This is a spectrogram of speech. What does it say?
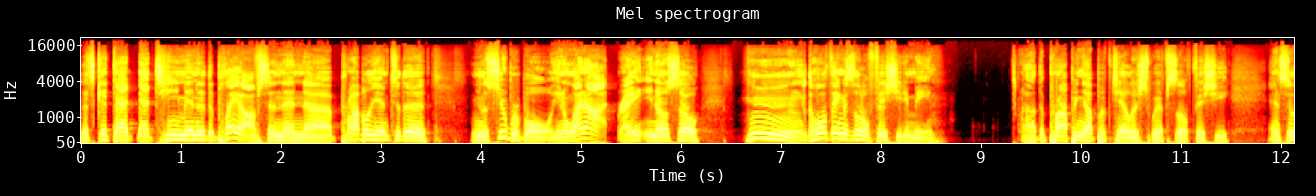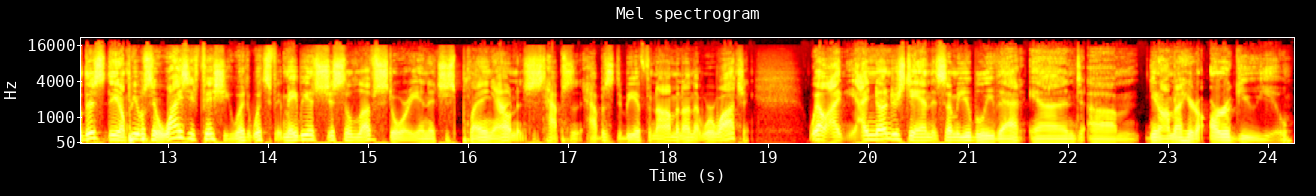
let's get that that team into the playoffs and then uh, probably into the you know, the Super Bowl. You know, why not? Right? You know, so hmm, the whole thing is a little fishy to me. Uh, the propping up of Taylor Swift's a little fishy, and so this, you know, people say, "Why is it fishy? What, what's maybe it's just a love story, and it's just playing out, and it just happens happens to be a phenomenon that we're watching." Well, I, I understand that some of you believe that, and um, you know I'm not here to argue you,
